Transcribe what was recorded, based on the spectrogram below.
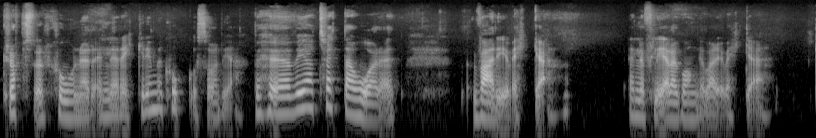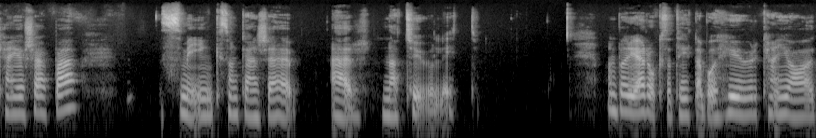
kroppslotioner eller räcker det med kokosolja? Behöver jag tvätta håret varje vecka? Eller flera gånger varje vecka? Kan jag köpa smink som kanske är naturligt? Man börjar också titta på hur kan jag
